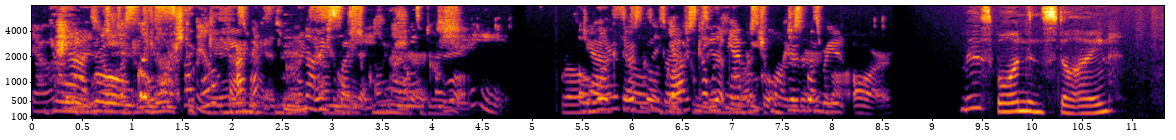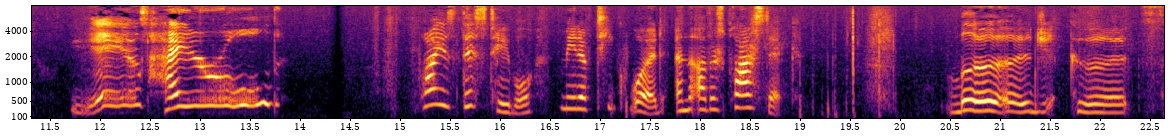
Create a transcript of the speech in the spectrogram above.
Yeah, bro, just we like watched so the healthy. game I'm again. not Nice. Excited. You Oh, have that's to do great. it. Bro, Oh, yeah, look, there so goes just come with me after lunch school. monster Here's what's there. rated R. Miss Vandenstein. Yes, Harold. Why is this table made of teak wood and the other's plastic? Budget cuts.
